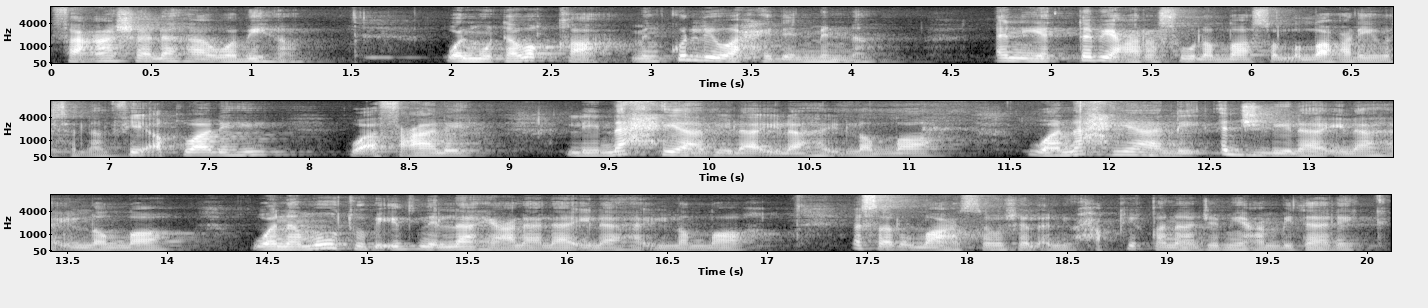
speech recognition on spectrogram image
فعاش لها وبها. والمتوقع من كل واحد منا أن يتبع رسول الله صلى الله عليه وسلم في أقواله وأفعاله لنحيا بلا إله إلا الله ونحيا لأجل لا إله إلا الله ونموت بإذن الله على لا إله إلا الله. أسأل الله عز وجل أن يحققنا جميعا بذلك.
